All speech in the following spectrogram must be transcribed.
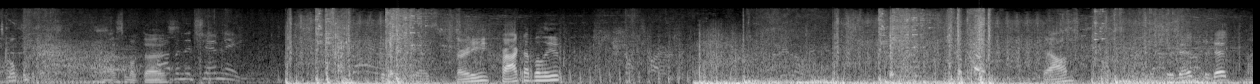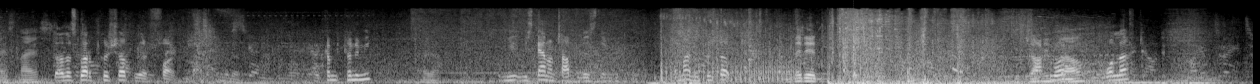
Smoke. Oh, I smoked Up us. in the chimney. Push this guy. Thirty cracked, I believe. Down. They're dead. They're dead. Nice, nice. The other squad push up. They're fucked. Hey, Come, come to me. Oh, yeah. We, we stand on top of this thing. Come on, they push up. They did. Knock one. fell. One left. I am trained.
